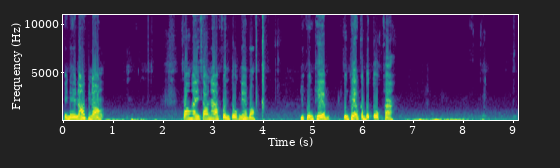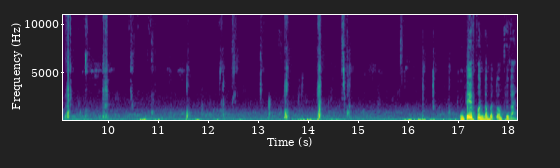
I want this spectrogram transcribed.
เป็นไงเนาะพี่น้องเจ้าไห้เจ้าหน้าฝนตกเนี่ยบออยู่กรุงเทพกรุงเทพกับบ่ตกค่ะกรุงเทพฝนกับบ่ตกคือกัน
